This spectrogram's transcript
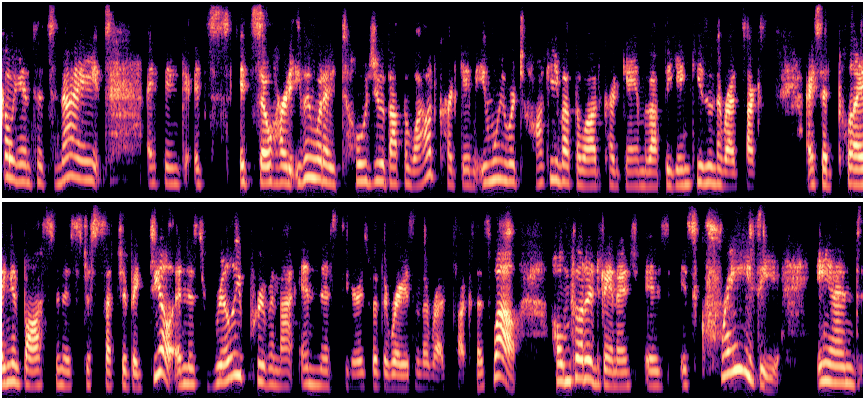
going into tonight, I think it's it's so hard. Even what I told you about the wild card game, even when we were talking about the wild card game about the Yankees and the Red Sox, I said playing in Boston is just such a big deal, and it's really proven that in this series with the Rays and the Red Sox as well. Home field advantage is is crazy, and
